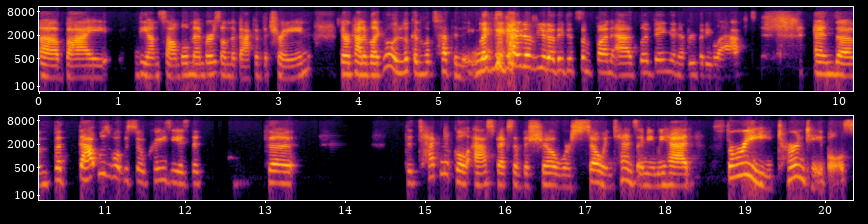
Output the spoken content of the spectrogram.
uh, by the ensemble members on the back of the train. They were kind of like, oh, look at what's happening. Like they kind of, you know, they did some fun ad libbing and everybody laughed. And, um, but that was what was so crazy is that the, the technical aspects of the show were so intense. I mean, we had three turntables.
